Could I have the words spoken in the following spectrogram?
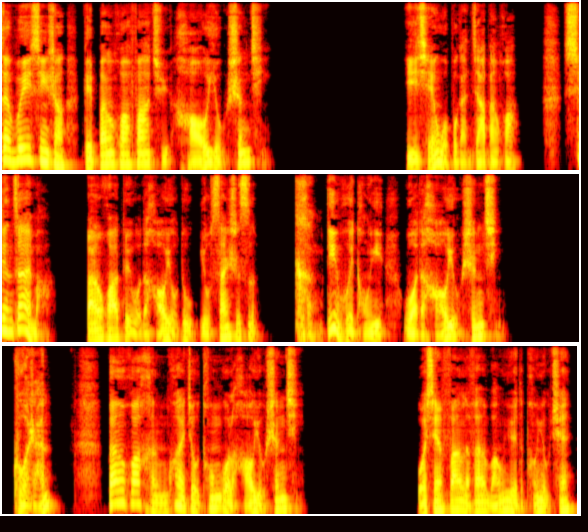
在微信上给班花发去好友申请。以前我不敢加班花，现在嘛，班花对我的好友度有三十四，肯定会同意我的好友申请。果然，班花很快就通过了好友申请。我先翻了翻王月的朋友圈，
